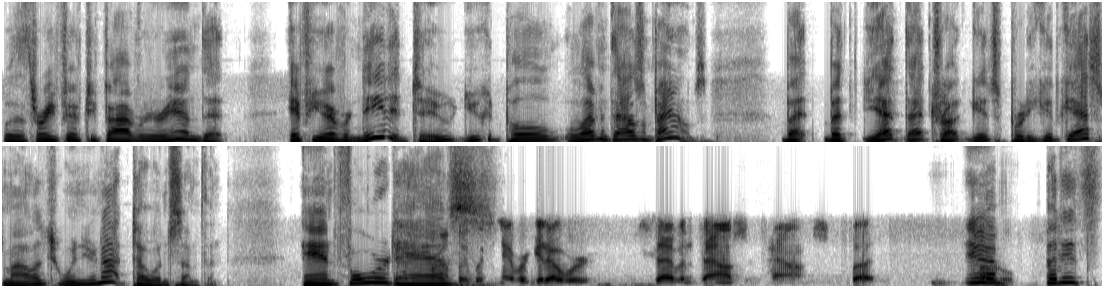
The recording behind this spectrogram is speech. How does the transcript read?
with a 355 rear end that, if you ever needed to, you could pull 11,000 pounds. But but yet that truck gets pretty good gas mileage when you're not towing something. And Ford has Probably would never get over seven thousand pounds, but Yeah, but it's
